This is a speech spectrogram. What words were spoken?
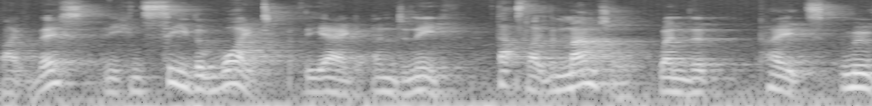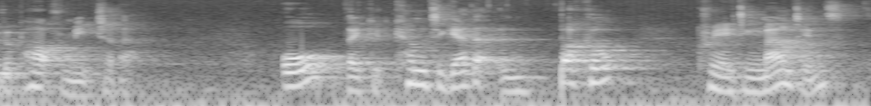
like this and you can see the white of the egg underneath. That's like the mantle when the plates move apart from each other. Or they could come together and buckle, creating mountains,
